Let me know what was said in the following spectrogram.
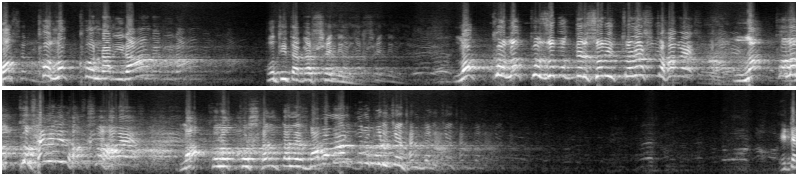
লক্ষ লক্ষ নারীরা পতিতা ব্যবসায় নেমে লক্ষ লক্ষ যুবকদের চরিত্র নষ্ট হবে, লক্ষ লক্ষ ফ্যামিলি ধ্বংস হবে, লক্ষ লক্ষ সন্তানের বাবা মার কোনো পরিচয় থাকবে না। এটা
